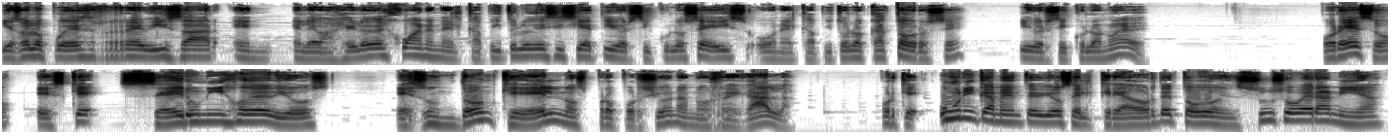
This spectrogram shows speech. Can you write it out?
Y eso lo puedes revisar en el Evangelio de Juan en el capítulo 17 y versículo 6 o en el capítulo 14 y versículo 9. Por eso es que ser un hijo de Dios es un don que Él nos proporciona, nos regala. Porque únicamente Dios, el creador de todo en su soberanía,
